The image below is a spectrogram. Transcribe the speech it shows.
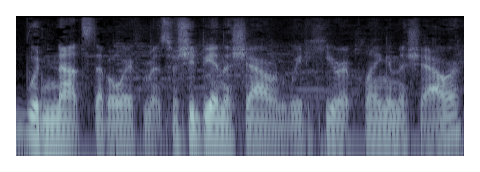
would not step away from it, so she'd be in the shower and we'd hear it playing in the shower,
